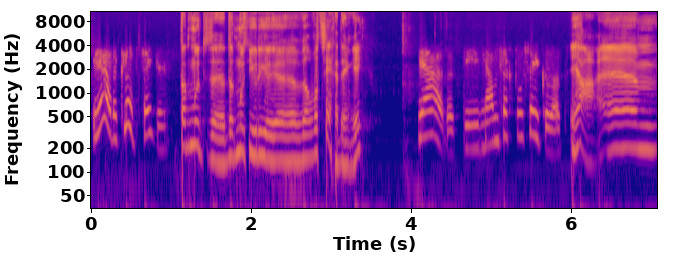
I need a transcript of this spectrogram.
Ja, dat klopt, zeker. Dat, moet, dat moeten jullie wel wat zeggen, denk ik. Ja, dat, die naam zegt wel zeker wat. Ja, ehm,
